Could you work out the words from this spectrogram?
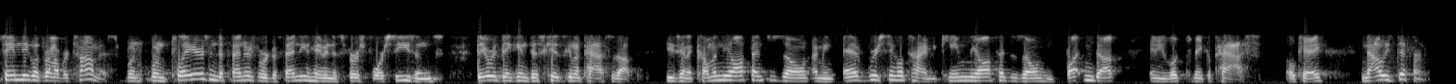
Same thing with Robert Thomas. When when players and defenders were defending him in his first four seasons, they were thinking this kid's going to pass it up. He's going to come in the offensive zone. I mean, every single time he came in the offensive zone, he buttoned up and he looked to make a pass. Okay, now he's different.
